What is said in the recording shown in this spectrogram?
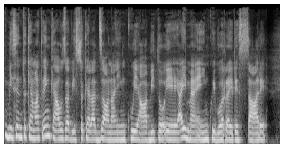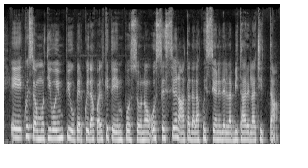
Mi sento chiamata in causa visto che è la zona in cui abito e ahimè in cui vorrei restare. E questo è un motivo in più per cui da qualche tempo sono ossessionata dalla questione dell'abitare la città.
